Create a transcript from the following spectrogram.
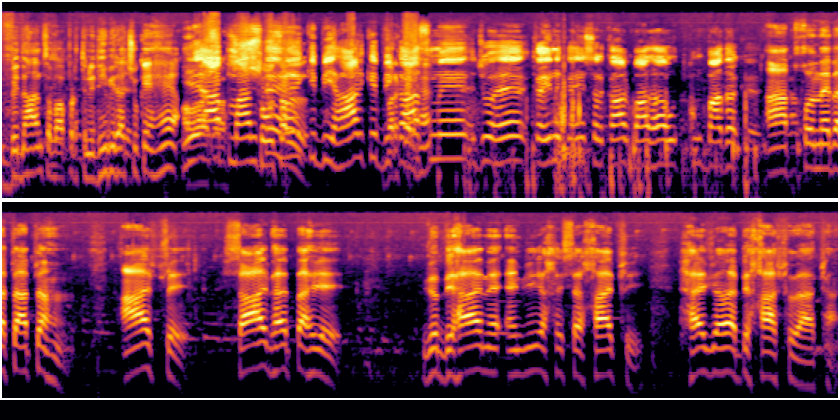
विधानसभा प्रतिनिधि भी रह चुके हैं ये और आप मानते सोशल हैं कि बिहार के विकास में जो है कहीं न कहीं सरकार बाधा बाधक है? आपको मैं बताता हूँ आज से साल भर पहले जो बिहार में एम की सरकार थी हर जगह विकास हो रहा था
